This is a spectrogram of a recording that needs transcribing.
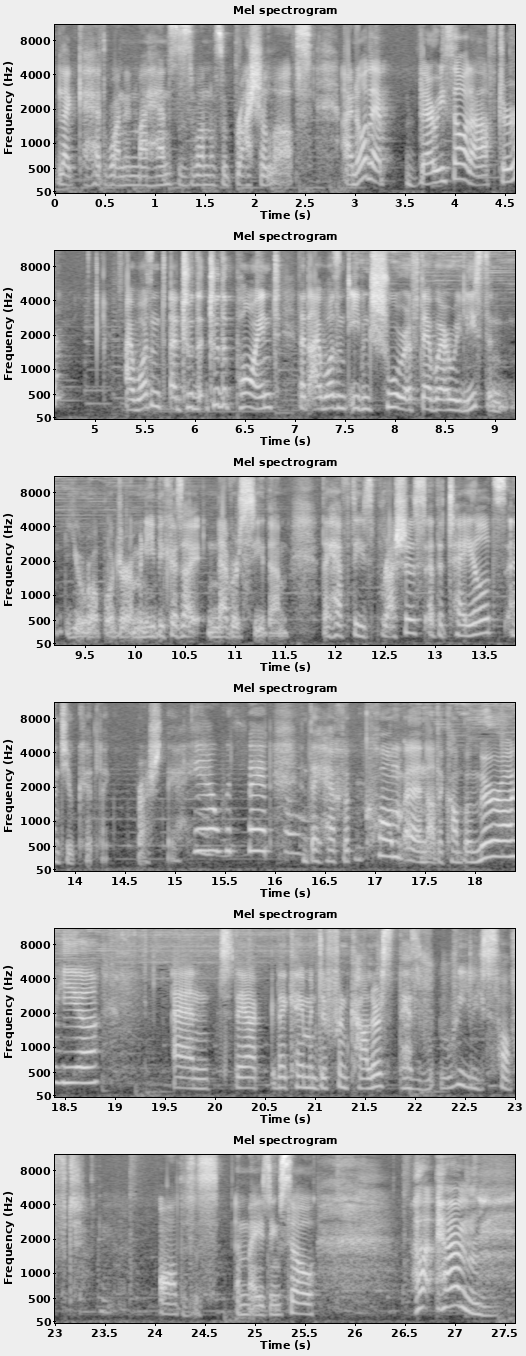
like had one in my hands. This is one of the Brushaloves. I know they're very sought after. I wasn't uh, to the to the point that I wasn't even sure if they were released in Europe or Germany because I never see them. They have these brushes at the tails, and you could like brush their hair with it. And they have a comb, another comb, a mirror here, and they are they came in different colors. They're really soft. Oh, this is amazing. So.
